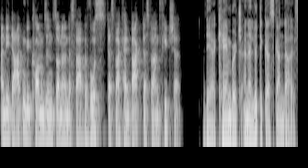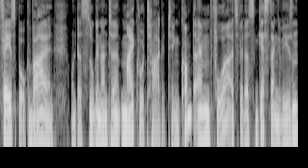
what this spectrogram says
an die Daten gekommen sind, sondern das war bewusst. Das war kein Bug, das war ein Feature. Der Cambridge Analytica-Skandal, Facebook, Wahlen und das sogenannte Microtargeting kommt einem vor, als wäre das gestern gewesen,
